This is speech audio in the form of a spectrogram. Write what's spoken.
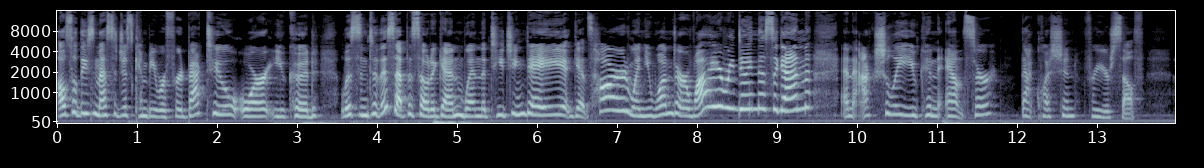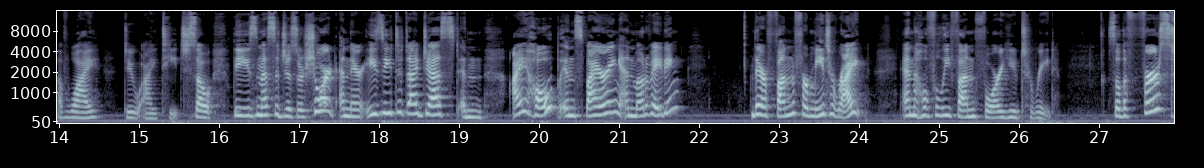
Also, these messages can be referred back to, or you could listen to this episode again when the teaching day gets hard, when you wonder, why are we doing this again? And actually, you can answer that question for yourself of why do I teach? So these messages are short and they're easy to digest, and I hope inspiring and motivating. They're fun for me to write and hopefully fun for you to read. So, the first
